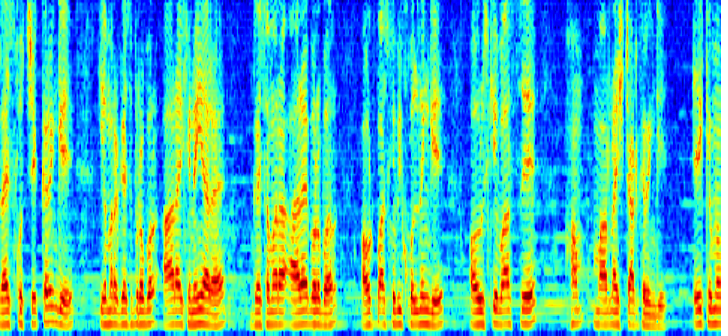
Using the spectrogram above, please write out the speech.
गैस को चेक करेंगे कि हमारा गैस बराबर आ रहा है कि नहीं आ रहा है। गैस हमारा आ रहा है बराबर आउट पास को भी खोल देंगे और उसके बाद से हम मारना स्टार्ट करेंगे। एक एम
